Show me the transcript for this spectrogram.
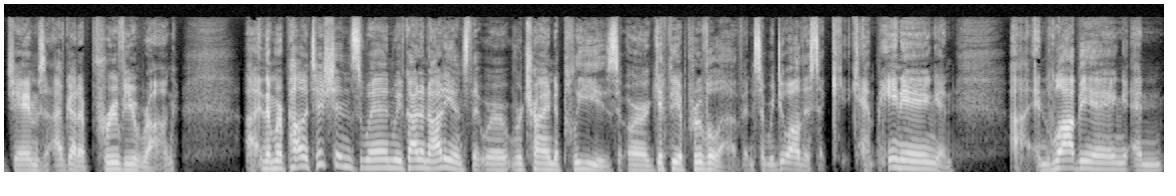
James, I've got to prove you wrong. Uh, and then we're politicians when we've got an audience that we're, we're trying to please or get the approval of. And so we do all this like, campaigning and, uh, and lobbying. And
